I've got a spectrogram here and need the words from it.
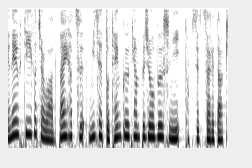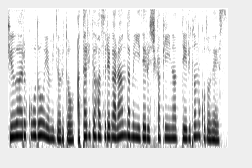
NFT ガチャはダイハツミゼット天空キャンプ場ブースに特設された QR コードを読み取ると当たりと外れがランダムに出る仕掛けになっているとのことです。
